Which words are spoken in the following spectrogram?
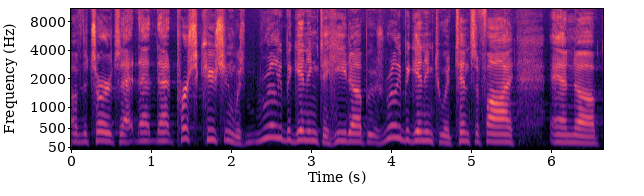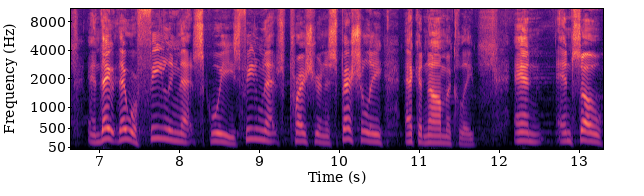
of the church, that, that, that persecution was really beginning to heat up. It was really beginning to intensify. And, uh, and they, they were feeling that squeeze, feeling that pressure, and especially economically. And, and so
